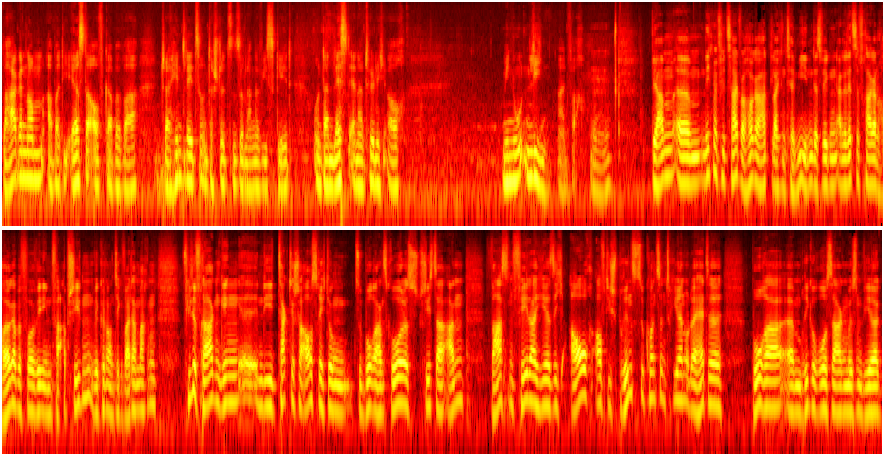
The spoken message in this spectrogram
wahrgenommen. Aber die erste Aufgabe war, Jai Hindley zu unterstützen, so lange wie es geht. Und dann lässt er natürlich auch Minuten liegen, einfach. Wir haben ähm, nicht mehr viel Zeit, weil Holger hat gleich einen Termin. Deswegen eine letzte Frage an Holger, bevor wir ihn verabschieden. Wir können auch einen Tick weitermachen. Viele Fragen gingen äh, in die taktische Ausrichtung zu Bora Hansgrohe. Das schließt da an. War es ein Fehler hier, sich auch auf die Sprints zu konzentrieren oder hätte Bora ähm, rigoros sagen müssen, wir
